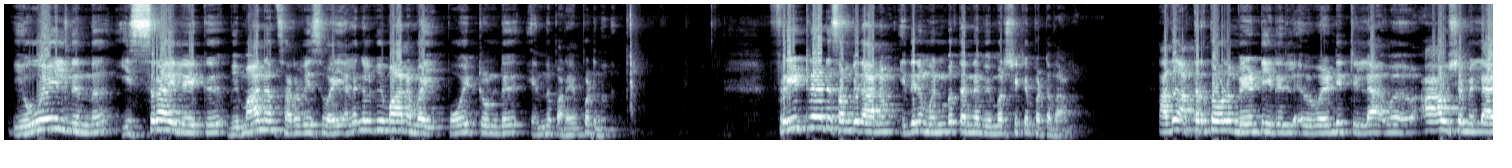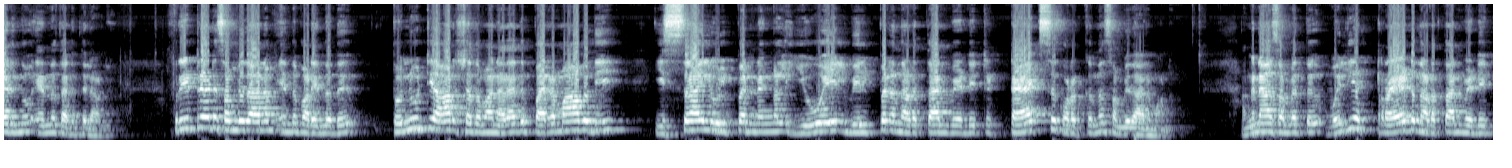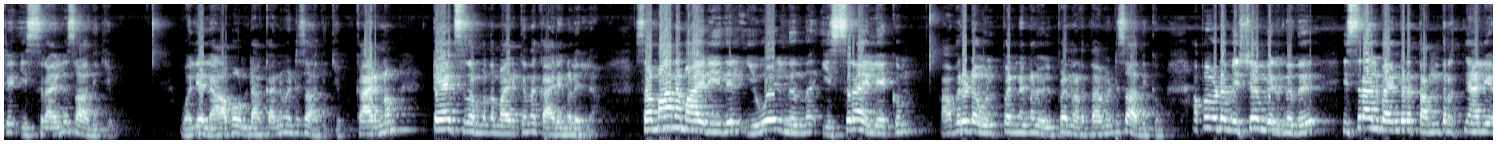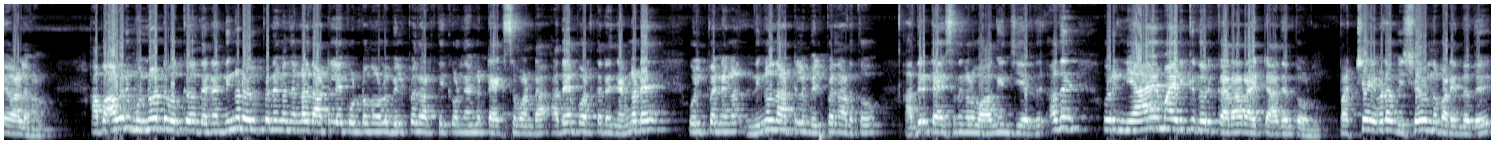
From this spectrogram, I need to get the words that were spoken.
യു എയിൽ നിന്ന് ഇസ്രായേലിലേക്ക് വിമാന സർവീസ് വഴി അല്ലെങ്കിൽ വിമാനം വഴി പോയിട്ടുണ്ട് എന്ന് പറയപ്പെടുന്നത്. ഫ്രീ ട്രേഡ് സംവിധാനം ഇതിനു മുൻപ് തന്നെ വിമർശിക്കപ്പെട്ടതാണ്. അത് അത്രത്തോളം വേണ്ടി വേണ്ടിയിട്ടില്ല ആവശ്യമില്ലായിരുന്നു എന്ന തരത്തിലാണ്. ഫ്രീ ട്രേഡ് സംവിധാനം എന്ന് പറയുന്നത് തൊണ്ണൂറ്റി ആറ് ശതമാനം അതായത് പരമാവധി ഇസ്രായേൽ ഉൽപ്പന്നങ്ങൾ യു എയിൽ വിൽപ്പന നടത്താൻ വേണ്ടിയിട്ട് ടാക്സ് കുറക്കുന്ന സംവിധാനമാണ്. അങ്ങനെ ആ സമയത്ത് വലിയ ട്രേഡ് നടത്താൻ വേണ്ടിയിട്ട് ഇസ്രായേലിന് സാധിക്കും. വലിയ ലാഭം ഉണ്ടാക്കാനും വേണ്ടി സാധിക്കും. കാരണം ടാക്സ് സംബന്ധമായിരിക്കുന്ന കാര്യങ്ങളില്ല. സമാനമായ രീതിയിൽ യു എയിൽ നിന്ന് ഇസ്രായേലിലേക്കും അവരുടെ ഉൽപ്പന്നങ്ങൾ വിൽപ്പന നടത്താൻ വേണ്ടി സാധിക്കും. അപ്പോൾ ഇവിടെ വിഷയം വരുന്നത് ഇസ്രായേൽ ഭയങ്കര തന്ത്രജ്ഞാനികളാണ് അപ്പോൾ അവർ മുന്നോട്ട് വെക്കുന്നത് തന്നെ നിങ്ങളുടെ ഉൽപ്പന്നങ്ങൾ ഞങ്ങളുടെ നാട്ടിലേക്ക് കൊണ്ടുവന്നോളൂ വിൽപ്പന നടത്തിക്കോളൂ ഞങ്ങൾ ടാക്സ് വേണ്ട. അതേപോലെ തന്നെ ഞങ്ങളുടെ ഉൽപ്പന്നങ്ങൾ നിങ്ങൾ നാട്ടിലും വിൽപ്പന നടത്തൂ അതിന് ടാക്സ് നിങ്ങൾ വാങ്ങുകയും ചെയ്യരുത്. അത് ഒരു ന്യായമായിരിക്കുന്ന ഒരു കരാറായിട്ട് ആദ്യം തോന്നും. പക്ഷേ ഇവിടെ വിഷയം എന്ന് പറയുന്നത്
